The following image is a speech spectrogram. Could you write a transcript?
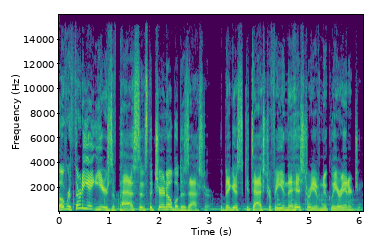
Over 38 years have passed since the Chernobyl disaster, the biggest catastrophe in the history of nuclear energy.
